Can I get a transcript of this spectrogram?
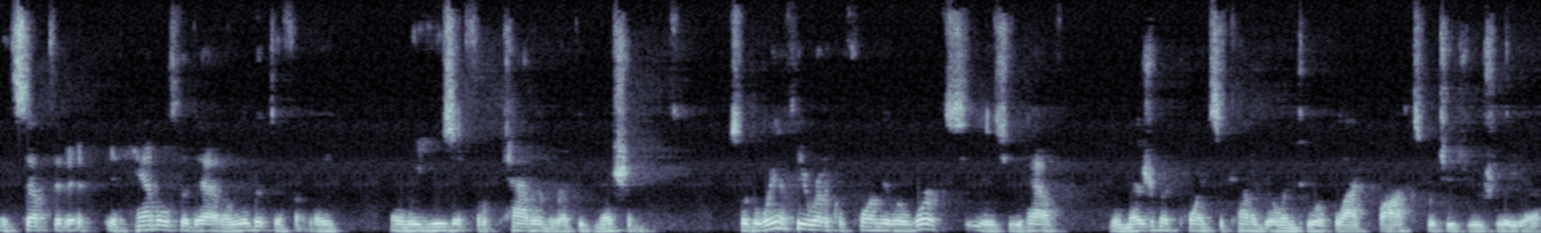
except that it, it handles the data a little bit differently, and we use it for pattern recognition. So the way a theoretical formula works is you have your measurement points that kind of go into a black box, which is usually a,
